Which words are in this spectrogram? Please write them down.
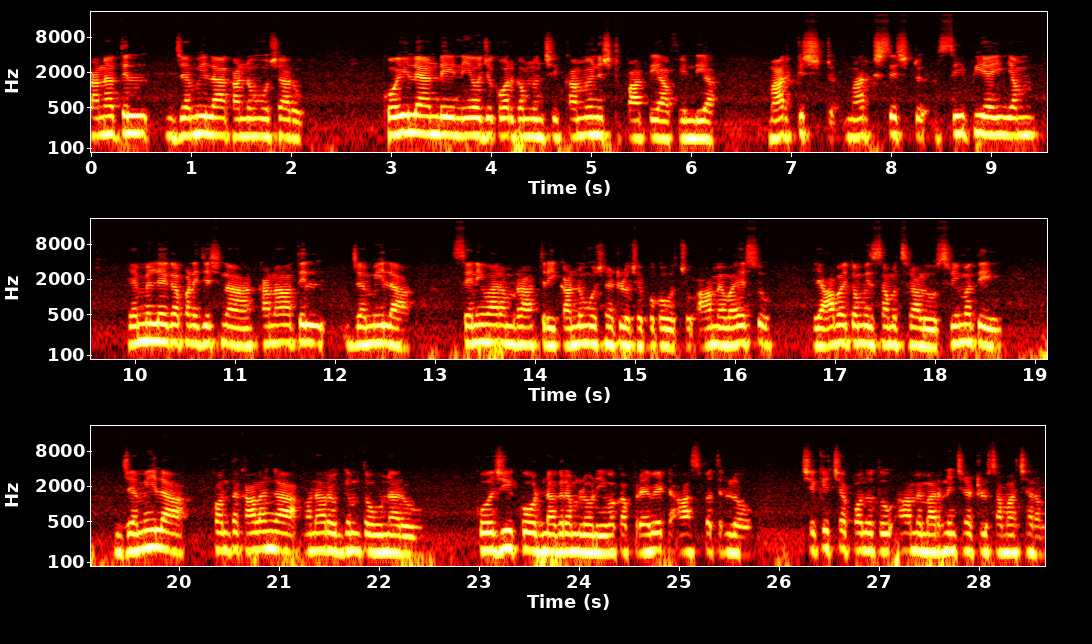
కనతిల్ జమీలా కన్నుమూశారు కోయిలాండి నియోజకవర్గం నుంచి communist party of India Marxist Marxist CPIM ఎమ్మెల్యేగా పనిచేసిన కనాతిల్ జమీలా శనివారం రాత్రి కన్నుమూసినట్లు చెప్పుకోవచ్చు. ఆమె వయస్సు యాభై తొమ్మిది సంవత్సరాలు శ్రీమతి జమీలా కొంతకాలంగా అనారోగ్యంతో ఉన్నారు. కోజికోడ్ నగరంలోని ఒక ప్రైవేట్ ఆసుపత్రిలో చికిత్స పొందుతూ ఆమె మరణించినట్లు సమాచారం.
